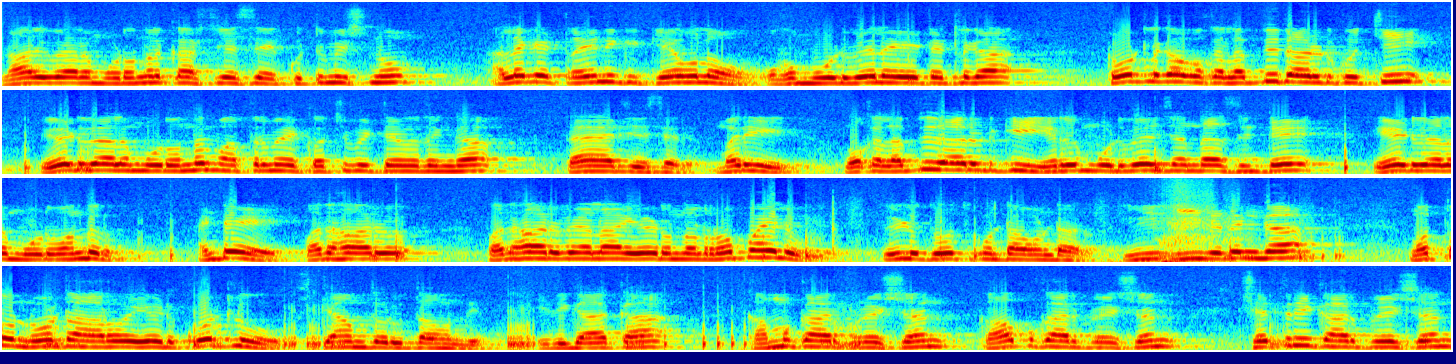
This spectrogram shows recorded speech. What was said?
నాలుగు వేల మూడు వందలు కాస్ట్ చేసే కుట్టు మిషను అలాగే ట్రైనింగ్కి కేవలం ఒక మూడు వేలు అయ్యేటట్లుగా టోటల్గా ఒక లబ్ధిదారుడికి వచ్చి ఏడు వేల మూడు వందలు మాత్రమే ఖర్చు పెట్టే విధంగా తయారు చేశారు. మరి ఒక లబ్ధిదారుడికి ఇరవై మూడు వేలు చెందాల్సింటే ఏడు వేల మూడు వందలు. అంటే పదహారు పదహారు వేల ఏడు వందల రూపాయలు వీళ్ళు దోచుకుంటా ఉంటారు ఈ ఈ విధంగా మొత్తం నూట అరవై ఏడు కోట్లు స్కామ్ జరుగుతూ ఉంది. ఇదిగాక Kamma corporation Kapu corporation Kshatriya corporation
